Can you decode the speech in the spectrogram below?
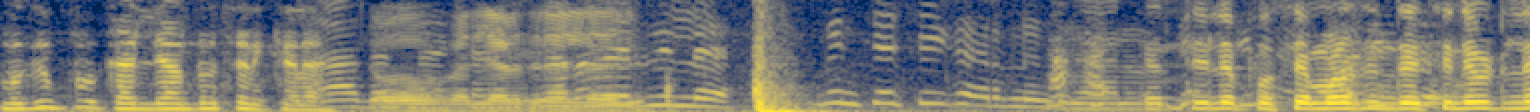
നമുക്ക് കല്യാണത്തിന് ക്ഷണിക്കല്ലേ? എത്തിയില്ലേ പുസി നമ്മളെ സിന്ധേച്ചിന്റെ വീട്ടിൽ?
